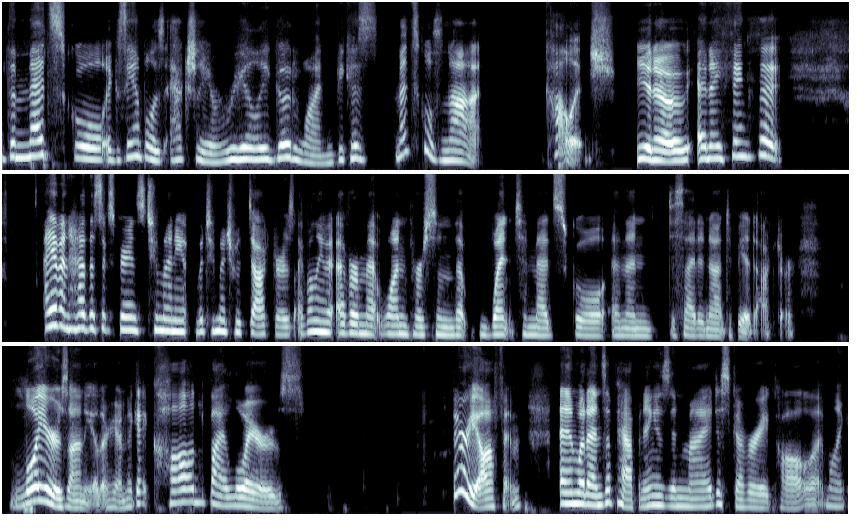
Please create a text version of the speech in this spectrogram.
the med school example is actually a really good one because med school is not college, you know, and I think that I haven't had this experience too many too much with doctors. I've only ever met one person that went to med school and then decided not to be a doctor. Lawyers, on the other hand, I get called by lawyers very often. And what ends up happening is in my discovery call, I'm like,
